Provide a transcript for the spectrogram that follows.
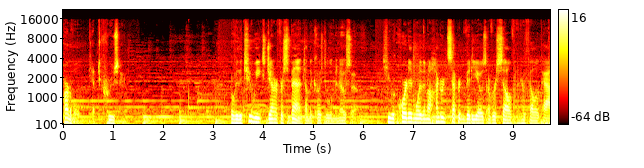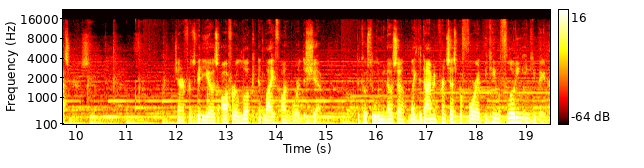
Carnival kept cruising. Over the two weeks Jennifer spent on the Costa Luminosa, she recorded more than 100 separate videos of herself and her fellow passengers. Jennifer's videos offer a look at life on board the ship. The Costa Luminosa, like the Diamond Princess before it, became a floating incubator,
